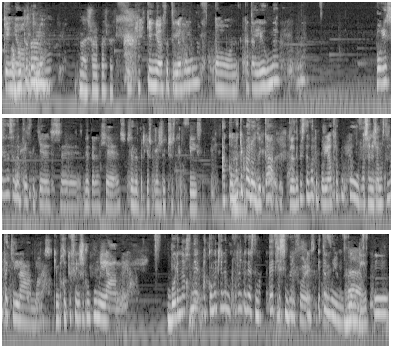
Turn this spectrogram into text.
και Οπότε νιώθω δεν- ότι λόγω Ναι, sorry, πες, πες. Και νιώθω ότι λόγω όλων αυτών καταλήγουμε πολύ συχνά σε διατροφικέ ε, διαταραχές, σε διαταραχές πρόσληψη τροφής, ακόμα Μμμ. και παροδικά. Δηλαδή, πιστεύω ότι πολλοί άνθρωποι που βασανιζόμαστε με τα κιλά μας και έχω και φίλου που μιλάμε, μπορεί να έχουμε ακόμα και ένα μικρό χρονικό διάστημα τέτοιες συμπεριφορές. Είτε βουλημικού Ναι. τύπου,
